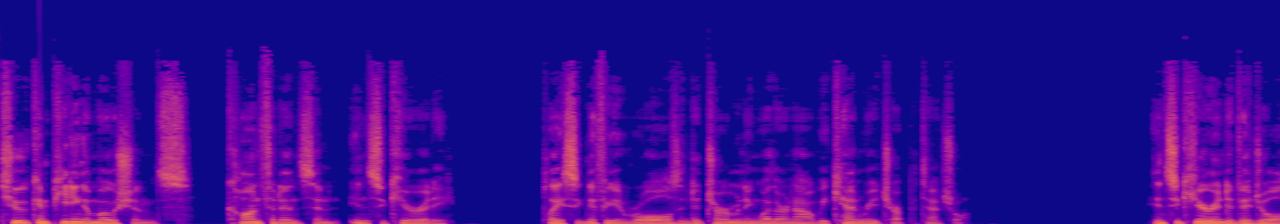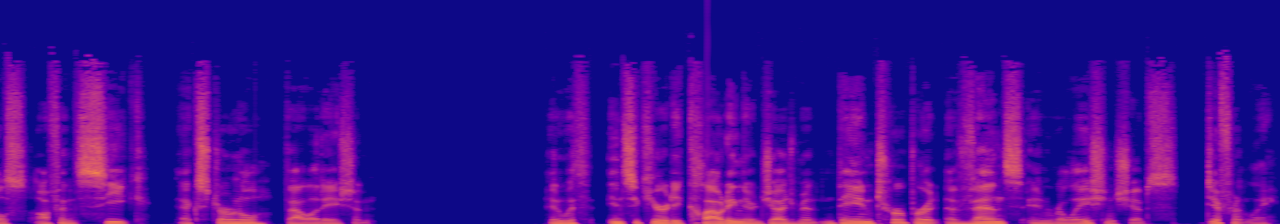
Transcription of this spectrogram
two competing emotions, confidence and insecurity, play significant roles in determining whether or not we can reach our potential. Insecure individuals often seek external validation. And with insecurity clouding their judgment, they interpret events and relationships differently,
